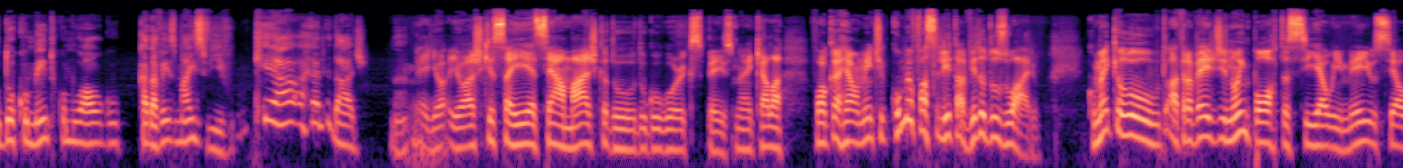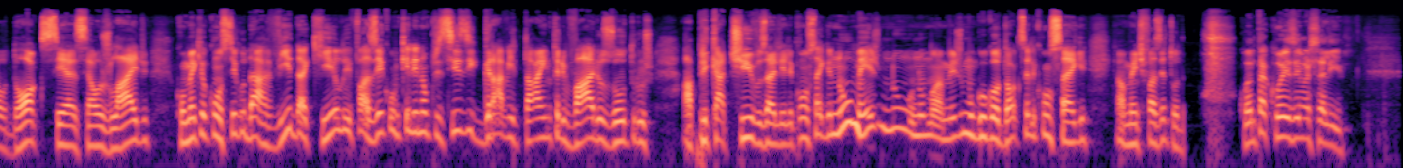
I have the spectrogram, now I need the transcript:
o documento como algo cada vez mais vivo, que é a realidade. Né? É, eu, eu, acho que isso aí essa é a mágica do, do Google Workspace, né? Que ela foca realmente em como eu facilito a vida do usuário. Como é que eu, através de, não importa se é o e-mail, se é o doc, se é, se é o slide, como é que eu consigo dar vida àquilo e fazer com que ele não precise gravitar entre vários outros aplicativos ali. Ele consegue no mesmo, no, no mesmo Google Docs, ele consegue realmente fazer tudo. Quanta coisa, hein, Marcelinho?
